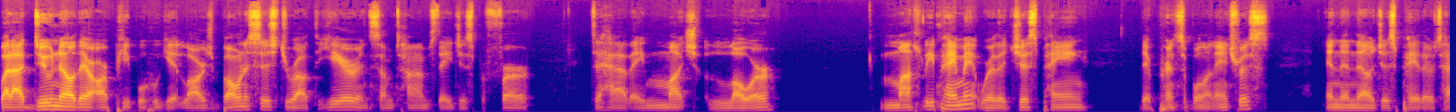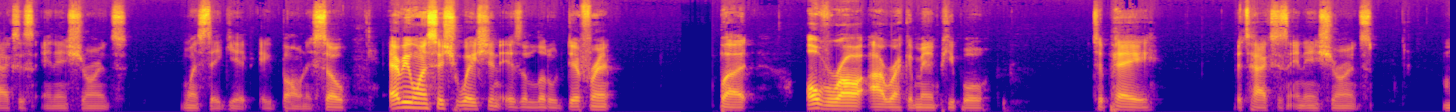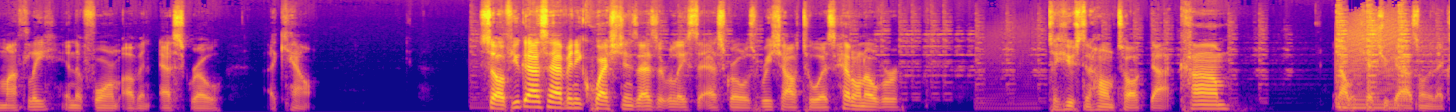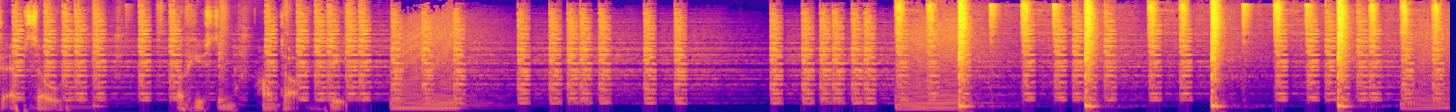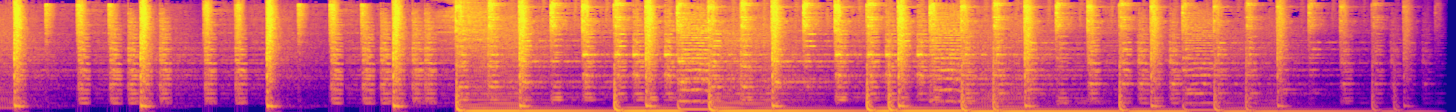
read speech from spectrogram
But I do know there are people who get large bonuses throughout the year, and sometimes they just prefer to have a much lower monthly payment where they're just paying their principal and interest, and then they'll just pay their taxes and insurance once they get a bonus. So everyone's situation is a little different, but overall, I recommend people to pay the taxes and insurance monthly in the form of an escrow account. So if you guys have any questions as it relates to escrows, reach out to us. Head on over to HoustonHometalk.com. And I will catch you guys on the next episode of Houston Home Talk. Peace.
